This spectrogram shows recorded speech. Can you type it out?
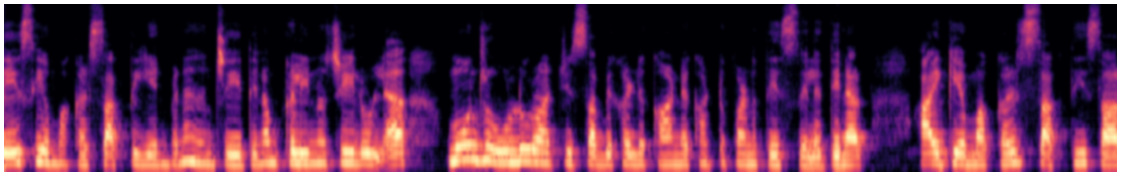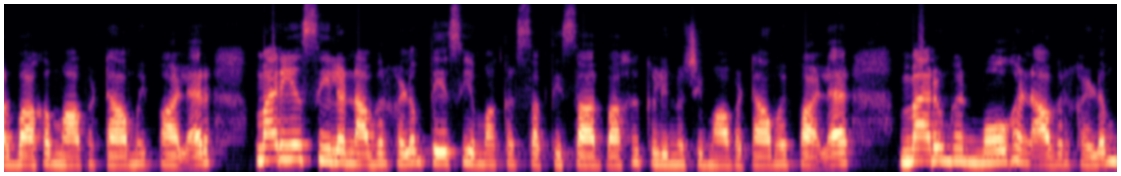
தேசிய மக்கள் சக்தி என்பன இன்றைய தினம் கிளிநொச்சியில் உள்ள மூன்று உள்ளூராட்சி சபைகளுக்கான கட்டுப்பணத்தை செலுத்தினர். ஐக்கிய மக்கள் சக்தி சார்பாக மாவட்ட அமைப்பாளர் மரியசீலன் அவர்களும் தேசிய மக்கள் சக்தி சார்பாக கிளிநொச்சி மாவட்ட அமைப்பாளர் மருங்கன் மோகன் அவர்களும்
